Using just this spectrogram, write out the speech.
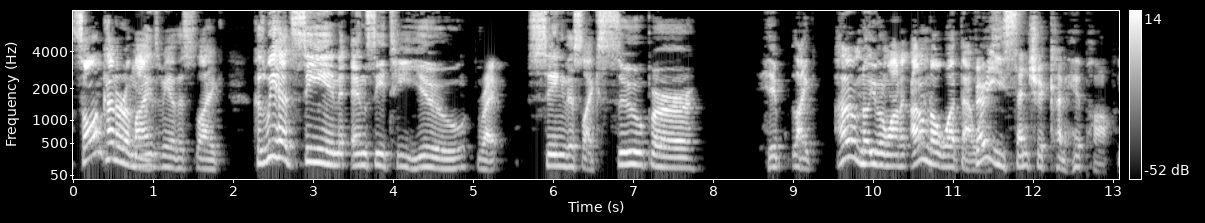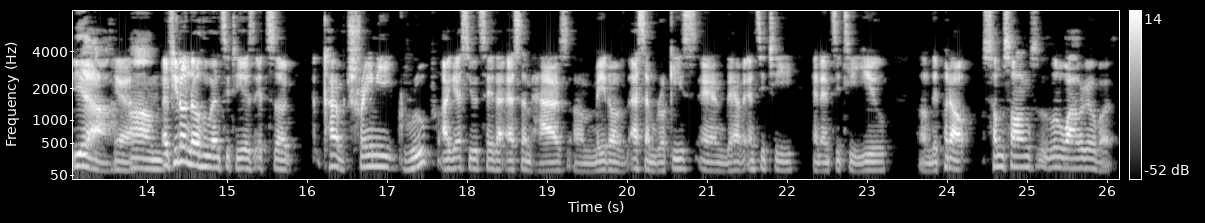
song, kind of Hmm. reminds me of this, like because we had seen NCTU Right? Sing this like super hip, like I don't know even want to, I don't know what that Very was. eccentric kind of hip hop. Yeah, Yeah. Um, If you don't know who NCT is, it's a kind of trainee group, I guess you would say that SM has, um, made of SM rookies, and they have NCT and NCTU. Um, they put out some songs a little while ago, but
